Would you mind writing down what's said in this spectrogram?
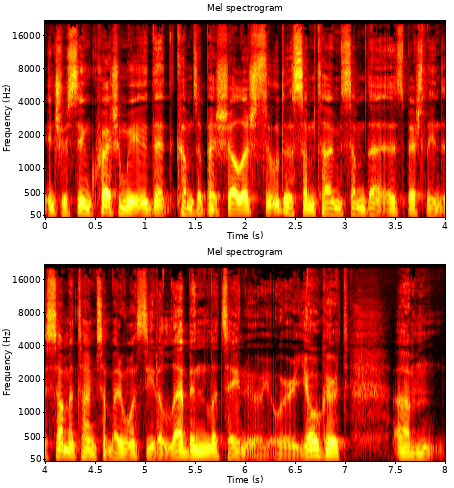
interesting question we, that comes up as shalosh suda. Sometimes, some especially in the summertime, somebody wants to eat a leban, let's say, or, or yogurt. Um,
